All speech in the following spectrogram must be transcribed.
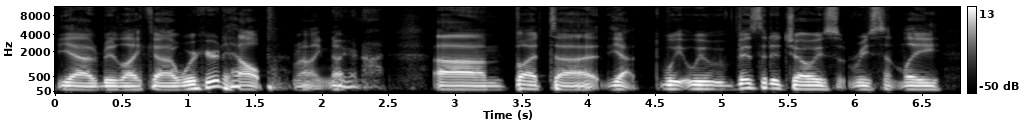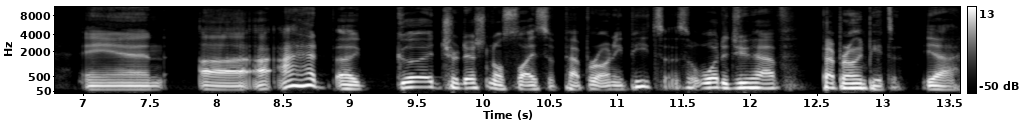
yeah, it'd be like, uh, we're here to help. And I'm like, no, you're not. Um, but uh, yeah, we, we visited Joey's recently and uh, I, I had a good traditional slice of pepperoni pizza. So, what did you have? Pepperoni pizza. Yeah,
